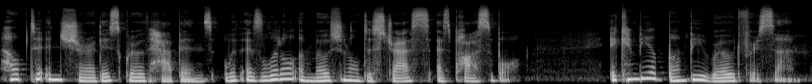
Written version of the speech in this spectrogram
help to ensure this growth happens with as little emotional distress as possible. It can be a bumpy road for some,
